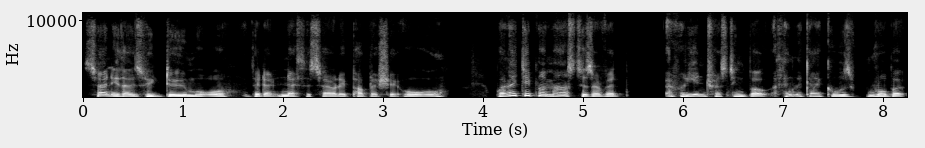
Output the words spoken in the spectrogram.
Certainly, those who do more, they don't necessarily publish it all. When I did my master's, I read a really interesting book. I think the guy calls Robert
